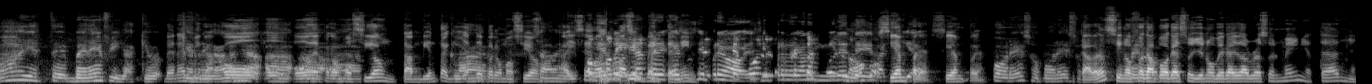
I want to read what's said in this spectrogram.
ay, este, benéficas, que, que Benéfica. regalan O, a- o- a- o de a- promoción. También taquillas de promoción. ¿sabes? Ahí se van fácil siempre- 20 Eso mil. siempre va a haber, siempre regalan miles de taquillas. Siempre, siempre. por eso, por eso. Cabrón, si no Pero- fuera por eso, yo no hubiera ido a WrestleMania este año.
